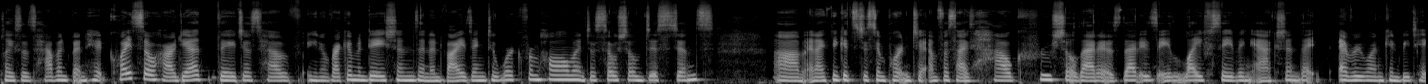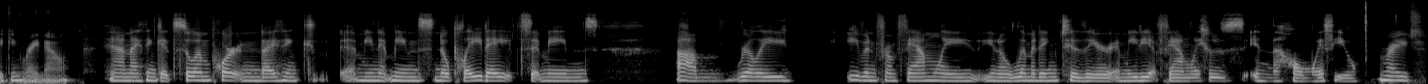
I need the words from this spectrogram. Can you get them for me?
places haven't been hit quite so hard yet, they just have you know recommendations and advising to work from home and to social distance. Um, and I think it's just important to emphasize how crucial that is. That is a life saving action that everyone can be taking right now. And I think it's so important. I think, I mean, it means no play dates. It means um, really even from family, you know, limiting to their immediate family who's in the home with you. Right.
